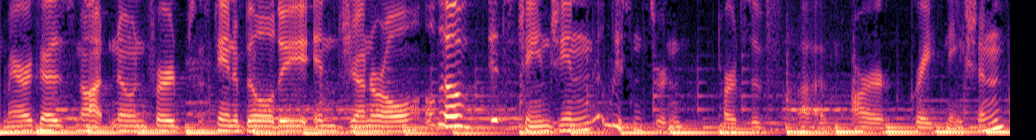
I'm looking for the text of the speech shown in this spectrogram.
America is not known for sustainability in general, although it's changing, at least in certain parts of uh, our great nation.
